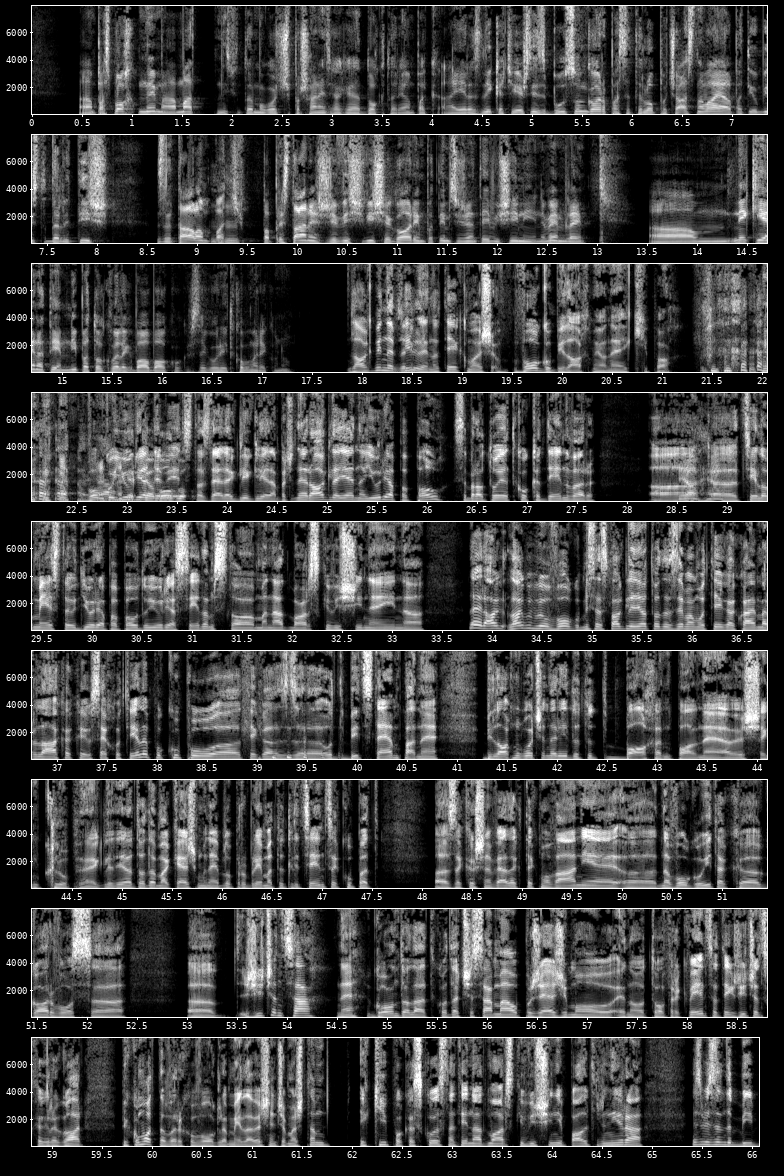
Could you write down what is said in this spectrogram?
Um, pa sploh ne vem, a ima, mislim, to je mogoče vprašanje za kakega doktorja, ampak a je razlika, če ješ ti z busom gor, pa se telo počasno navaja, ali pa ti v bistvu da letiš z letalom, pač, uh -huh. pa pristaneš že viš, više gor in potem si že na tej višini. Ne vem, lej. Um, nekaj je na tem, ni pa tako velik bal, kot se govori, tako bom rekel. No. Lahko bi naredili eno tekmo, še vogo bi lahko imel, ne ekipo. Vogo Jurija Ja, Vogo. 900, zdaj le gledam. Pač ne, rogle je na Jurija pa pol, se pravi, to je tako kot Denver. Uh, Ja, ja. Celo mesto je od Jurija pa pol do Jurija 700, ima nadmorske višine. In, uh, lahko, lahko bi bil v Vogu, mislim, sploh glede na to, da zdaj imamo tega Kajmerlaka, ki je vse hotele pokupil, uh, tega z, od Bitstampa, ne, bi lahko mogoče naredil tudi bohen pol, ne, veš, še en klub. Ne. Glede na to, da ima Cash, mu ne bi bilo problema tudi licence kupiti uh, za kakšen velik tekmovanje, uh, na Vogu itak uh, gorvos. Uh, Uh, žičenca, ne, gondola, tako da če samo malo požežimo eno to frekvenco teh žičenc, ki gre gor, bi komot na vrhu vogla imela. Veš, če imaš tam ekipo, ki skozi na tej nadmorski višini pol trenira, jaz mislim, da bi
